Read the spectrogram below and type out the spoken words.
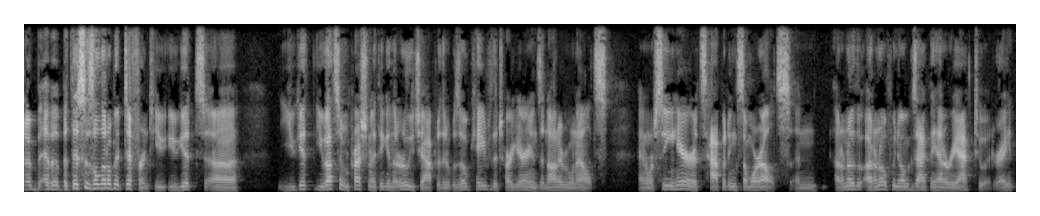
Uh, but, but this is a little bit different. You you get uh, you get you got some impression, I think, in the early chapter that it was okay for the Targaryens and not everyone else. And we're seeing here it's happening somewhere else, and I don't know. I don't know if we know exactly how to react to it, right?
